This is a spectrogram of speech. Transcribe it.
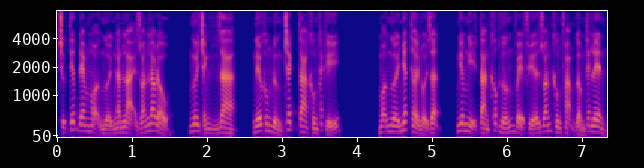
trực tiếp đem mọi người ngăn lại doãn lao đầu, ngươi tránh ra, nếu không đừng trách ta không k h á c h khí. Mọi người nhất thời nổi giận, nghiêm nghị tàn khốc hướng về phía doãn không phạm gầm thét lên.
